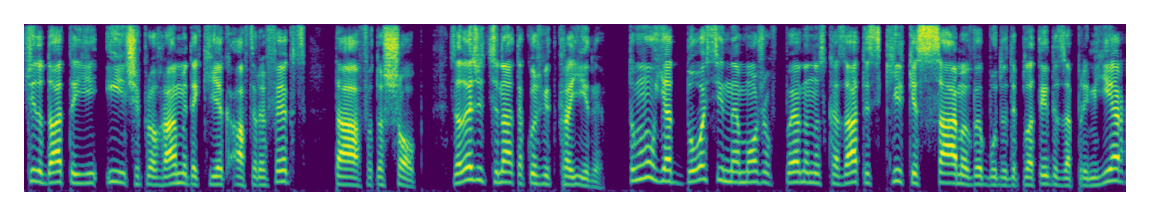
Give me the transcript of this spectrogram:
чи додати її інші програми, такі як After Effects та Photoshop. Залежить ціна також від країни. Тому я досі не можу впевнено сказати, скільки саме ви будете платити за прем'єр,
